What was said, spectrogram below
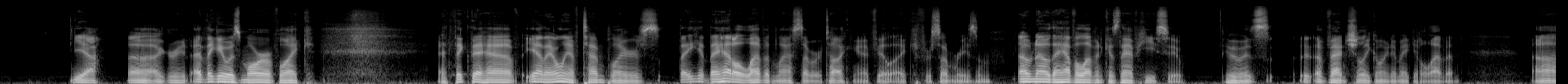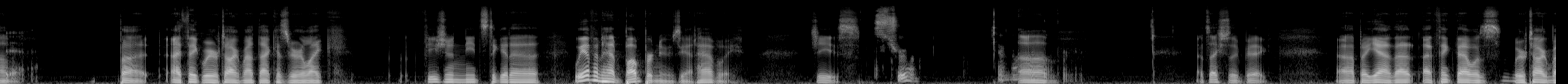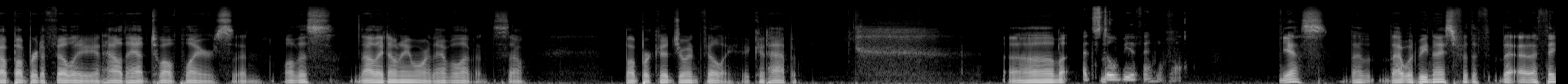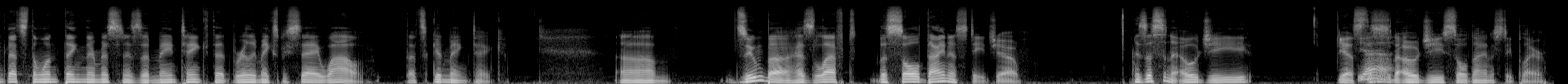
yeah, uh, agreed. I think it was more of like. I think they have yeah they only have ten players. They they had eleven last time we were talking. I feel like for some reason. Oh no, they have eleven because they have Heesu, who is eventually going to make it eleven. Um, yeah. but I think we were talking about that because we were like, Fusion needs to get a. We haven't had bumper news yet, have we? Jeez, It's true. Um. That's actually big. Uh, but yeah, that I think that was we were talking about bumper to Philly and how they had twelve players, and well, this now they don't anymore. They have eleven, so bumper could join Philly. It could happen. Um, I'd still be a fan of that. Yes, that that would be nice for the. the I think that's the one thing they're missing is a main tank that really makes me say, "Wow, that's a good main tank." Um, Zunba has left the Seoul Dynasty. Joe, is this an OG? Yes, this is an OG Seoul Dynasty player.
